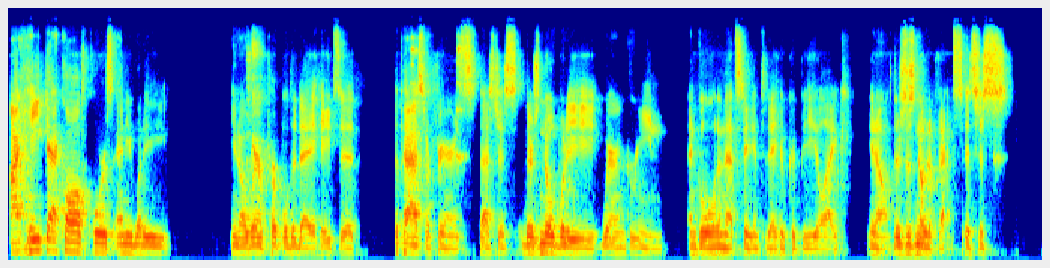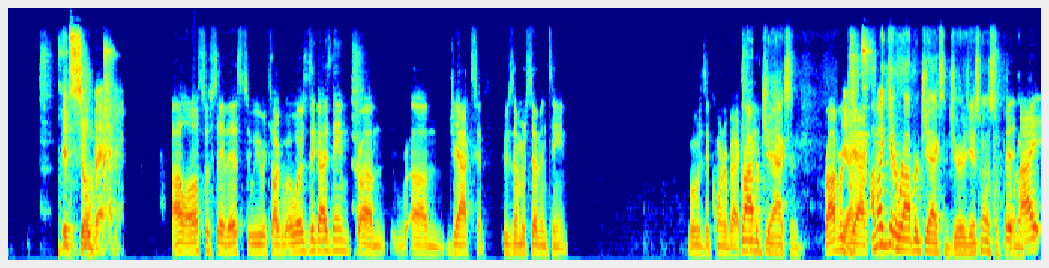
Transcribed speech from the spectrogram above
I hate that call. Of course, anybody you know wearing purple today hates it. The pass interference. That's just there's nobody wearing green and gold in that stadium today who could be like you know, there's just no defense. It's just, it's so bad. I'll also say this: we were talking about what was the guy's name? Um, um, Jackson, who's number seventeen. What was the cornerback? Robert name? Jackson. Robert yeah. Jackson. I might get a Robert Jackson jersey. I just want to support him. I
